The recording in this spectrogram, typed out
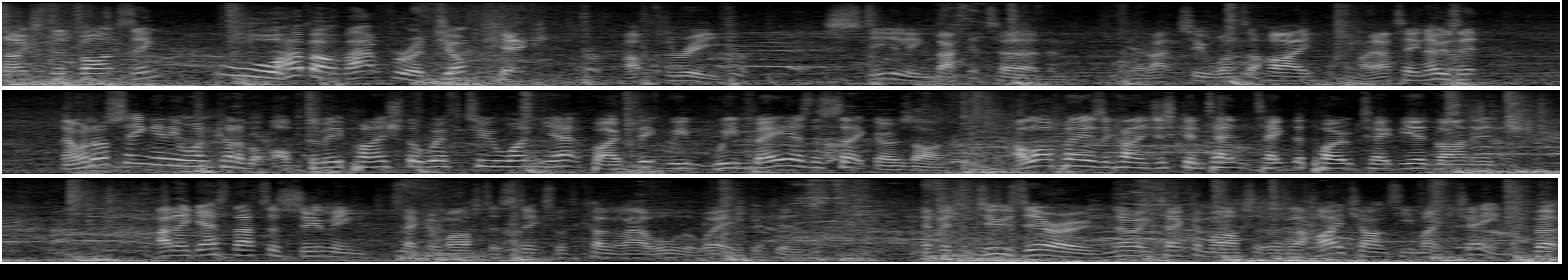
Nice and advancing. Ooh, how about that for a jump kick? Up three. Stealing back a turn. And yeah, that 2-1's a high. Hayate knows it. Now, we're not seeing anyone kind of optimally punish the whiff 2-1 yet, but I think we, we may as the set goes on. A lot of players are kind of just content, take the poke, take the advantage. And I guess that's assuming Tekken Master sticks with Kung Lao all the way, because if it's a 2-0, knowing Tekken Master, there's a high chance he might change. But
